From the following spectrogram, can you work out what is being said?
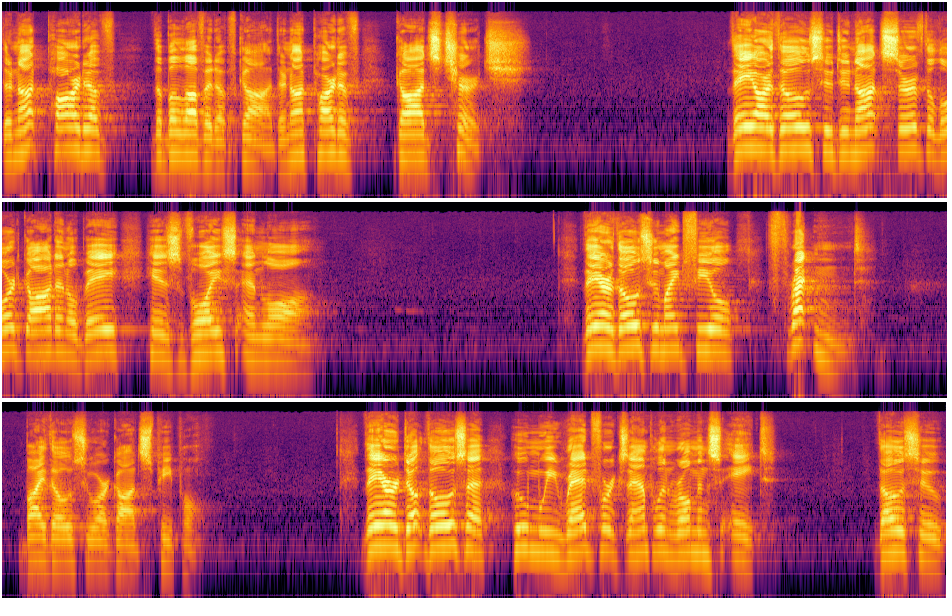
They're not part of the beloved of God. They're not part of God's church. They are those who do not serve the Lord God and obey his voice and law. They are those who might feel threatened by those who are God's people. They are do- those uh, whom we read, for example, in Romans 8, those who,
